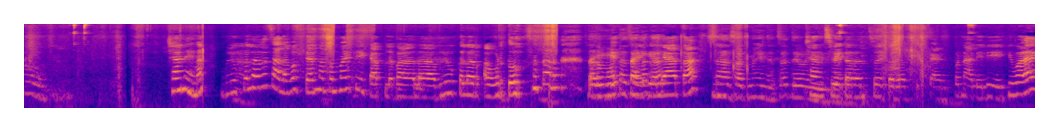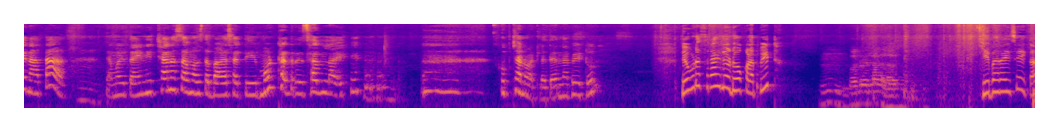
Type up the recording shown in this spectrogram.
हो. छान आहे ना? ब्ल्यू कलरच आला बघ त्यांना पण माहिती आहे का आपल्या बाळाला ब्ल्यू कलर आवडतो. आता सहा सात महिन्याचा छान. स्वेटर आणि स्वेटर वरती पॅन्ट पण आलेली आहे. हिवाळा आहे ना आता. त्यामुळे ताईंनी छान असा मस्त बाळासाठी मोठा ड्रेस आणलाय. खूप छान वाटलं त्यांना भेटून. एवढंच राहिलं ढोकळा पीठ. हे भरायचं आहे का?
